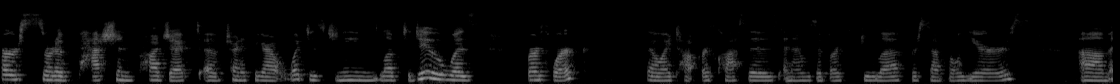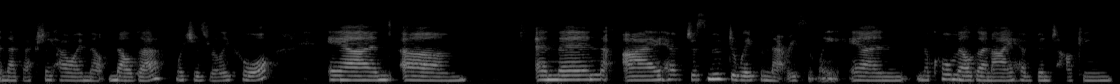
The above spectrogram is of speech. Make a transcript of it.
first sort of passion project of trying to figure out what does Janine love to do was birth work. So I taught birth classes and I was a birth doula for several years. Um, and that's actually how I met Melda, which was really cool. And um, and then I have just moved away from that recently. And Nicole Melda and I have been talking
